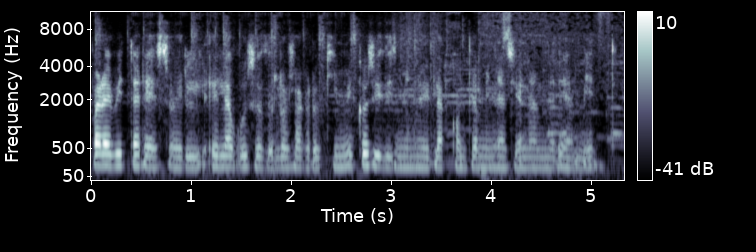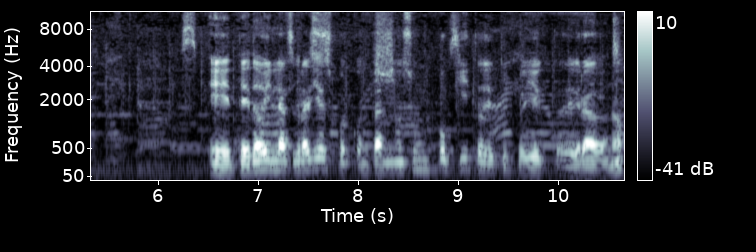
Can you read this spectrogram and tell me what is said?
para evitar eso, el, el abuso de los agroquímicos y disminuir la contaminación al medio ambiente. Eh, te doy las gracias por contarnos un poquito de tu proyecto de grado, ¿no?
